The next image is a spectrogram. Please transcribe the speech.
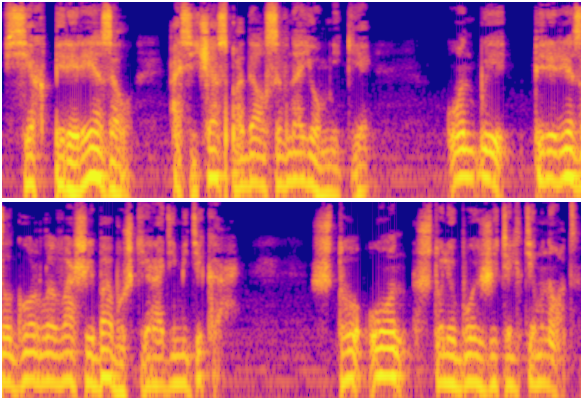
всех перерезал, а сейчас подался в наемники. Он бы перерезал горло вашей бабушки ради медика. Что он, что любой житель темнот.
